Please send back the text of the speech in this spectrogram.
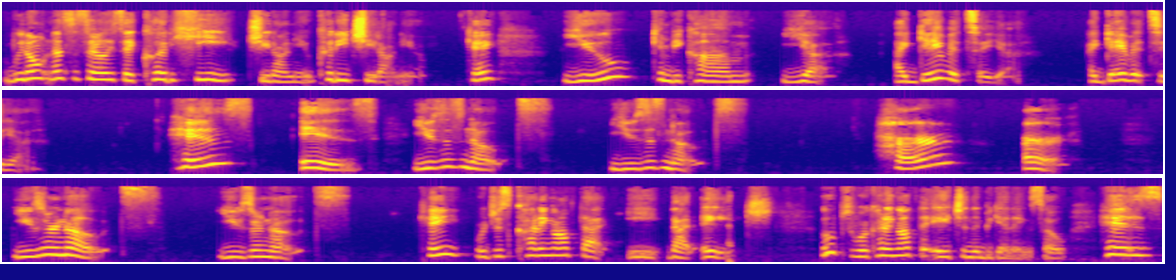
We don't necessarily say, could he cheat on you? Could he cheat on you? Okay. You can become yeah. I gave it to you. I gave it to you. His is uses notes, uses notes. Her, er, user notes, user notes. Okay, we're just cutting off that E, that H. Oops, we're cutting off the H in the beginning. So his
